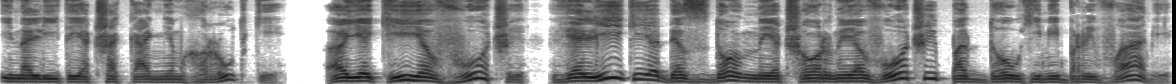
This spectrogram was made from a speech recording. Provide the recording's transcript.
і налітыя чаканнем грудкі. А якія вочы, вялікія бяздонныя чорныя вочы под доўгімі брывамі.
